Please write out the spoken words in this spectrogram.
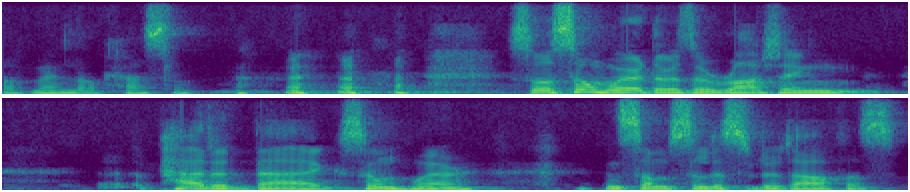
of Menlo Castle. so somewhere there was a rotting uh, padded bag somewhere in some solicitor's office,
